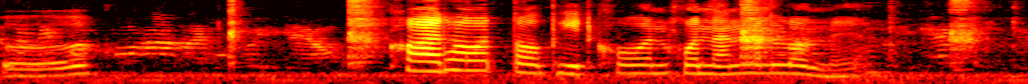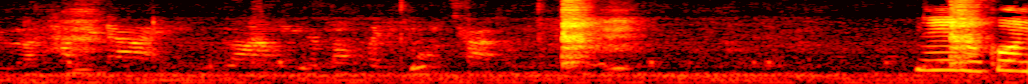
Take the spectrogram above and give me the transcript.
เออขอโทษตัวผิดคน คนนั้นมันหล่นเลย นี่ทุกคน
